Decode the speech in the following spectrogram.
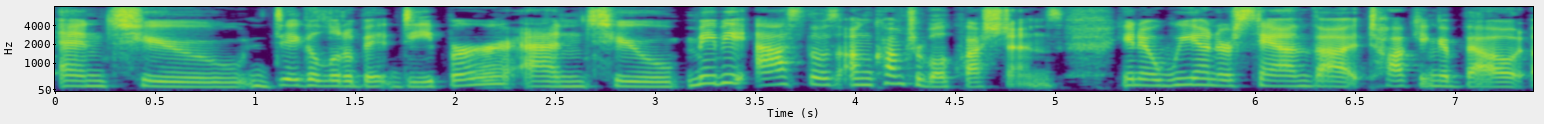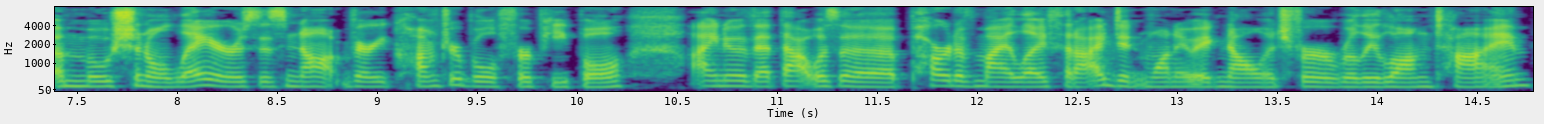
and to dig a little bit deeper and to maybe ask those uncomfortable questions. You know, we understand that talking about emotional layers is not very comfortable for people. I know that that was a part of my life that I didn't want to acknowledge for a really long time.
